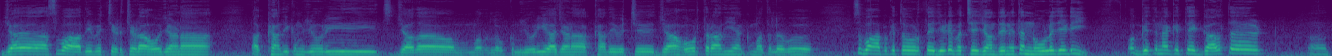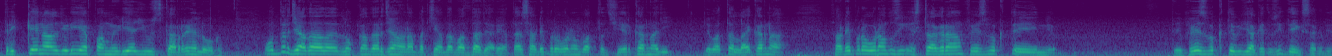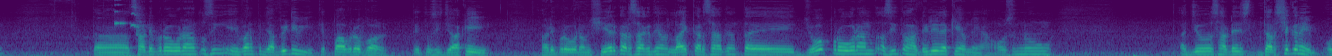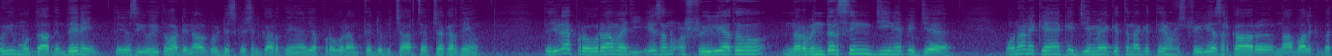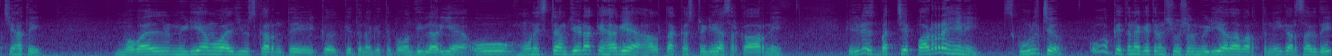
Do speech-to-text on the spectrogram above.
ਜਾਂ ਸੁਭਾਅ ਦੇ ਵਿੱਚ ਚਿੜਚਿੜਾ ਹੋ ਜਾਣਾ, ਅੱਖਾਂ ਦੀ ਕਮਜ਼ੋਰੀ 'ਚ ਜ਼ਿਆਦਾ, ਮਤਲਬ ਕਮਜ਼ੋਰੀ ਆ ਜਾਣਾ ਅੱਖਾਂ ਦੇ ਵਿੱਚ, ਜਾਂ ਹੋਰ ਤਰ੍ਹਾਂ ਦੀਆਂ ਮਤਲਬ ਸੁਭਾਵਿਕ ਤੌਰ ਤੇ ਜਿਹੜੇ ਬੱਚੇ ਜਾਂਦੇ ਨੇ, ਤਾਂ ਨੌਲੇਜ ਜਿਹੜੀ, ਉਹ ਕਿਤੇ ਨਾ ਕਿਤੇ ਗਲਤ ਤਰੀਕੇ ਨਾਲ ਜਿਹੜੀ ਆਪਾਂ ਮੀਡੀਆ ਯੂਜ਼ ਕਰ ਰਹੇ ਆ ਲੋਕ। ਉਧਰ ਜ਼ਿਆਦਾ ਲੋਕਾਂ ਦਾ ਰੁਝਾਨ ਆ, ਬੱਚਿਆਂ ਦਾ ਵੱਧਦਾ ਜਾ ਰਿਹਾ। ਤਾਂ ਸਾਡੇ ਪ੍ਰੋਗਰਾਮ ਨੂੰ ਵੱਧ ਤੋਂ ਸ਼ੇਅਰ ਕਰਨਾ ਜੀ ਤੇ ਵੱਧ ਤੋਂ ਲਾਈਕ ਕਰਨਾ। ਸਾਡੇ ਪ੍ਰੋਗਰਾਮ ਤੁਸੀਂ ਇੰਸਟਾਗ੍ਰam ਫੇਸਬੁੱਕ ਤੇ ਨ- ਤੇ ਫੇਸਬੁੱਕ ਤੇ ਵੀ ਜਾ ਕੇ ਤੁਸੀਂ ਦੇਖ ਸਕਦੇ ਹੋ। ਤਾਂ ਸਾਡੇ ਪ੍ਰੋਗਰਾਮ ਤੁਸੀਂ A1 ਪੰਜਾਬੀ ਟੀਵੀ ਤੇ ਪਾਵਰ ਆਫ ਵਰਲਡ ਤੇ ਤੁਸੀਂ ਜਾ ਕੇ ਸਾਡੇ ਪ੍ਰੋਗਰਾਮ ਸ਼ੇਅਰ ਕਰ ਸਕਦੇ ਹੋ ਲਾਈਕ ਕਰ ਸਕਦੇ ਹੋ। ਤੇ ਜੋ ਪ੍ਰੋਗਰਾਮ ਅਸੀਂ ਤੁਹਾਡੇ ਲਈ ਲੈ ਕੇ ਆਉਂਦੇ ਹਾਂ ਉਸ ਨੂੰ ਜੋ ਸਾਡੇ ਦਰਸ਼ਕ ਨੇ, ਉਹੀ ਮੁੱਦਾ ਦਿੰਦੇ ਨੇ ਤੇ ਅਸੀਂ ਉਹੀ ਤੁਹਾਡੇ ਨਾਲ ਕੋਈ ਡਿਸਕਸ਼ਨ ਕਰਦੇ ਹਾਂ ਜਾਂ ਪ੍ਰੋਗਰਾਮ ਤੇ ਵਿਚਾਰ ਚਰਚਾ ਕਰਦੇ ਹਾਂ। ਤੇ ਜਿਹੜਾ ਪ੍ਰੋਗਰਾਮ ਹੈ ਜੀ, ਇਹ ਸਾਨੂੰ ਆਸਟ੍ਰੇਲੀਆ ਤੋਂ ਨਰਵਿੰਦਰ ਸਿੰਘ ਜੀ ਨੇ ਭੇਜਿਆ ਉਹਨਾਂ ਨੇ ਕਿਹਾ ਕਿ ਜਿਵੇਂ ਕਿਤੇ ਨਾ ਕਿਤੇ ਹੁਣ ਆਸਟ੍ਰੇਲੀਆ ਸਰਕਾਰ ਨਾਬਾਲਗ ਬੱਚਿਆਂ ਤੇ ਮੋਬਾਈਲ, ਮੀਡੀਆ ਮੋਬਾਈਲ ਯੂਜ਼ ਕਰਨ ਤੇ ਇੱਕ ਕਿਤੇ ਨਾ ਕਿਤੇ ਪਾਬੰਦੀ ਲਾ ਰਹੀ ਹੈ। ਉਹ ਹੁਣ ਇਸ ਟਾਈਮ ਜਿਹੜਾ ਕਿਹਾ ਗਿਆ, ਹਾਲ ਤੱਕ ਆਸਟ੍ਰੇਲੀਆ ਸਰਕਾਰ ਨੇ ਕਿ ਜਿਹੜੇ ਬੱਚੇ ਪੜ੍ਹ ਰਹੇ ਨੇ ਸਕੂਲ 'ਚ, ਉਹ ਕਿਤੇ ਨਾ ਕਿਤੇ ਹੁਣ ਸੋਸ਼ਲ ਮੀਡੀਆ ਦਾ ਵਰਤ ਨਹੀਂ ਕਰ ਸਕਦੇ।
